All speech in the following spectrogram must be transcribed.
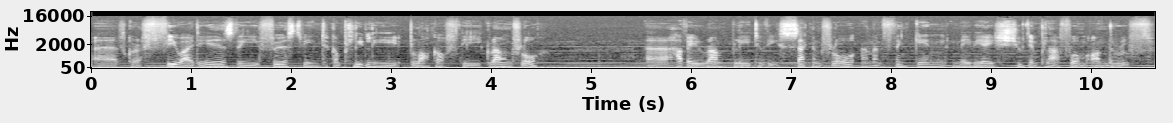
Uh, I've got a few ideas, the first being to completely block off the ground floor, uh, have a ramp lead to the second floor, and I'm thinking maybe a shooting platform on the roof.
